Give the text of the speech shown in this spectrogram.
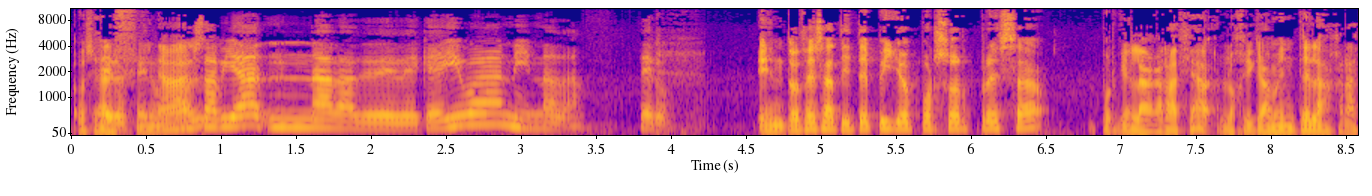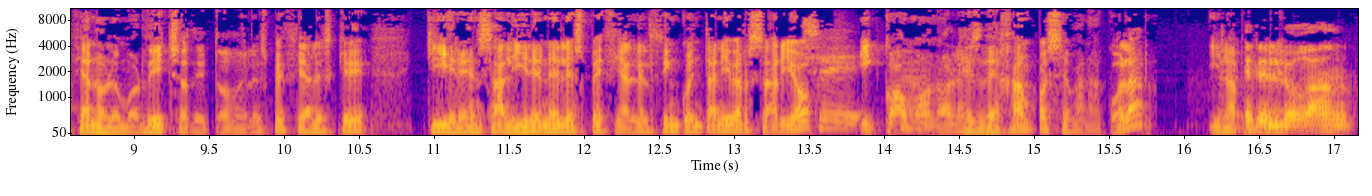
O sea, al final. No sabía nada de, de qué iba ni nada. Cero. Entonces a ti te pilló por sorpresa porque la gracia, lógicamente la gracia no lo hemos dicho de todo el especial es que quieren salir en el especial del 50 aniversario y como no les dejan pues se van a colar. Y la el Logan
